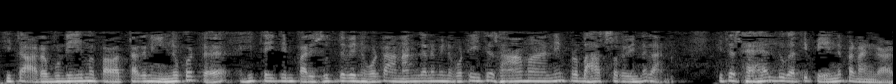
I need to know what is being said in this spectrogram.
හිත අරමුණේම පවත්වාගෙන ඉන්නකොට හිත ඉතින් පරිසුද්ධ වෙනකොට අනංගන වෙනකොට හිත සාමාන්‍යයෙන් ප්‍රභාස්වර වෙන්න ගන්නවා. හිත සැහැල්ලු ගති පේන්න පටන් ගන්නවා.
